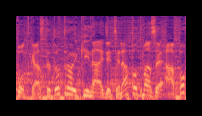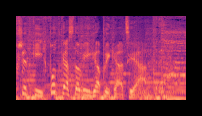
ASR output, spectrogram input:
Podcast do trojky nájdete na Podmaze a vo všetkých podcastových aplikáciách.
